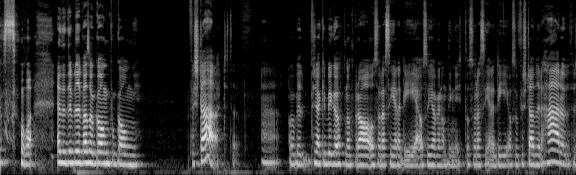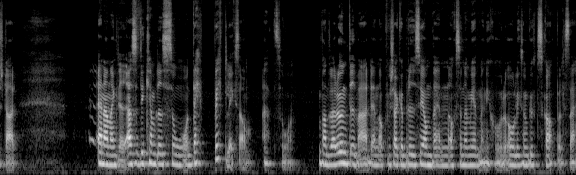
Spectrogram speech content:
så, alltså det blir bara så gång på gång förstört. Typ. Eh, och vi försöker bygga upp något bra och så raserar det och så gör vi någonting nytt och så raserar det och så förstör vi det här och vi förstör en annan grej. Alltså det kan bli så deppigt liksom. Att så vandra runt i världen och försöka bry sig om den och sina medmänniskor och liksom Guds skapelse.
